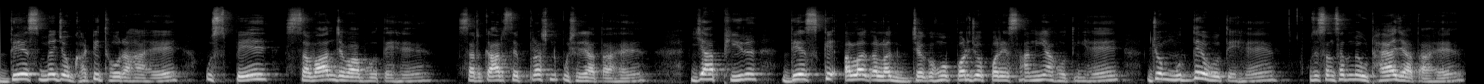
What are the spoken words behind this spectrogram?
देश में जो घटित हो रहा है, उस पर सवाल जवाब होते हैं, सरकार से प्रश्न पूछा जाता है, या फिर देश के अलग अलग जगहों पर जो परेशानियाँ होती हैं, जो मुद्दे होते हैं, उसे संसद में उठाया जाता है,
